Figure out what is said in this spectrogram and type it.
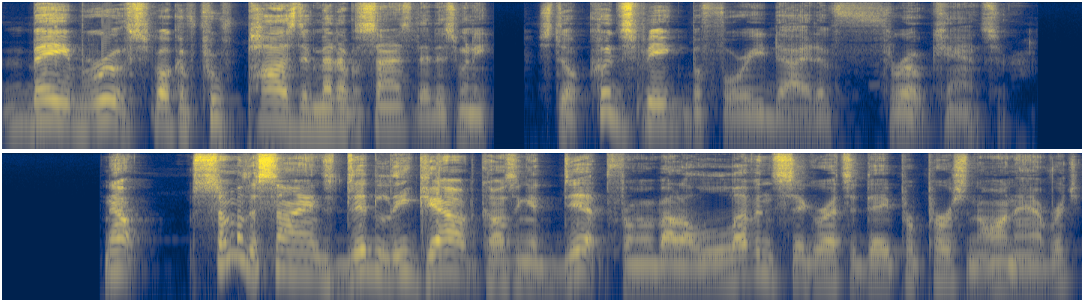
Babe Ruth spoke of proof-positive medical science, that is, when he still could speak before he died of throat cancer. Now, some of the signs did leak out, causing a dip from about 11 cigarettes a day per person on average,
